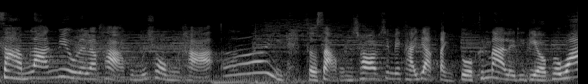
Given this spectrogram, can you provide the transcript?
3 ล้านวิวเลยล่ะค่ะ คุณผู้ชมค่ะ สาวๆคงชอบใช่ไหมคะ อยากแต่งตัวขึ้นมาเลยทีเดียว เพราะว่า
